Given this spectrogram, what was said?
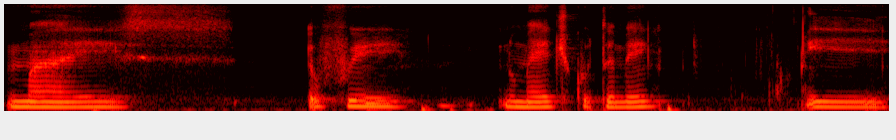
Mas eu fui no médico também e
